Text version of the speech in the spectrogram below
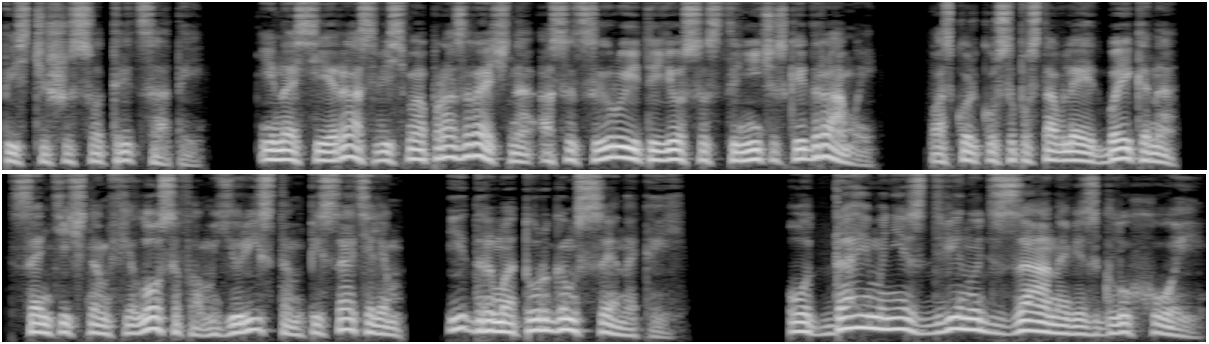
1630 и на сей раз весьма прозрачно ассоциирует ее со сценической драмой, поскольку сопоставляет Бейкона с античным философом, юристом, писателем и драматургом Сенекой. «О, дай мне сдвинуть занавес глухой,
